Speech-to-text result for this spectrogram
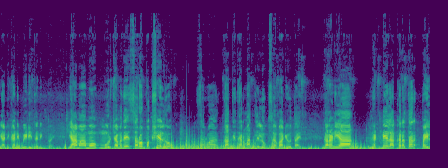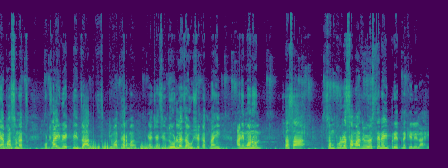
या ठिकाणी बीड इथं आहे या महामो मोर्चामध्ये सर्वपक्षीय लोक सर्व जाती धर्मातले लोक सहभागी होत आहेत. कारण या घटनेला खरं तर पहिल्यापासूनच कुठलाही व्यक्ती जात किंवा धर्म याच्याशी जोडलं जाऊ शकत नाही. आणि म्हणून तसा संपूर्ण समाजव्यवस्थेनेही प्रयत्न केलेला आहे.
